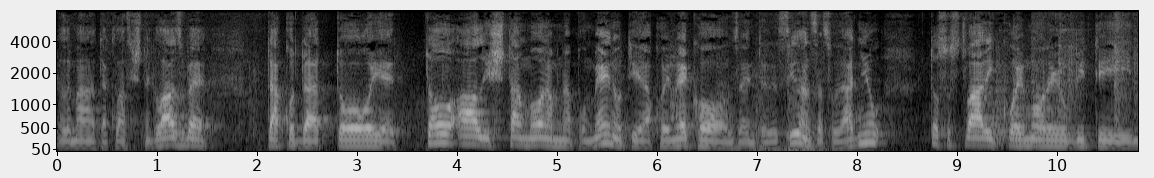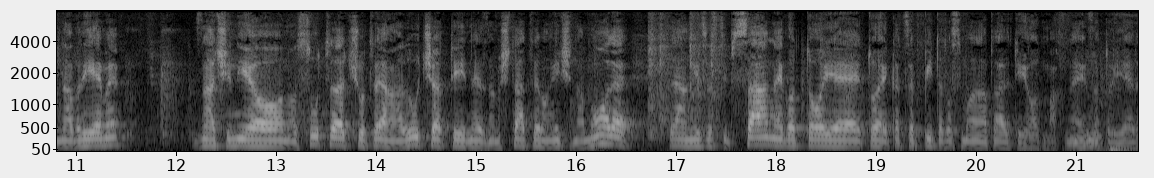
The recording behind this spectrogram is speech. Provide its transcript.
elemenata klasične glazbe. Tako da to je to, ali šta moram napomenuti, ako je neko zainteresiran za suradnju, to su stvari koje moraju biti na vrijeme. Znači nije ono sutra ću, trebam naručati, ne znam šta, trebam ići na more, trebam izvesti psa, nego to je, to je kad se pita, to se mora napraviti odmah, ne, zato jer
